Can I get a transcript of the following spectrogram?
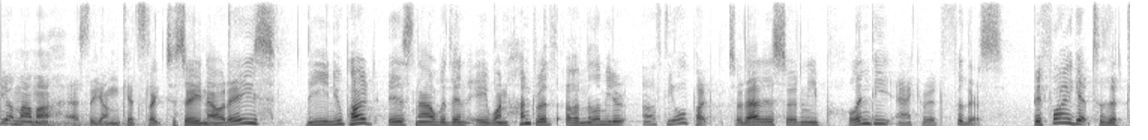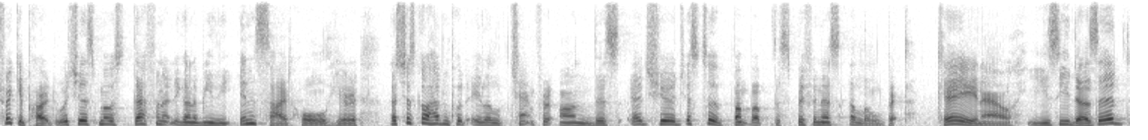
Your mama, as the young kids like to say nowadays. The new part is now within a 100th of a millimeter of the old part, so that is certainly plenty accurate for this. Before I get to the tricky part, which is most definitely going to be the inside hole here, let's just go ahead and put a little chamfer on this edge here just to bump up the spiffiness a little bit. Okay, now easy does it.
